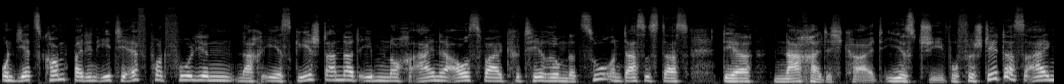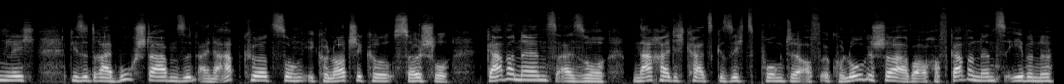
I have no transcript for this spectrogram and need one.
Und jetzt kommt bei den ETF-Portfolien nach ESG-Standard eben noch eine Auswahlkriterium dazu und das ist das der Nachhaltigkeit, ESG. Wofür steht das eigentlich? Diese drei Buchstaben sind eine Abkürzung Ecological, Social, Governance, also Nachhaltigkeitsgesichtspunkte auf ökologischer, aber auch auf Governance-Ebene.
